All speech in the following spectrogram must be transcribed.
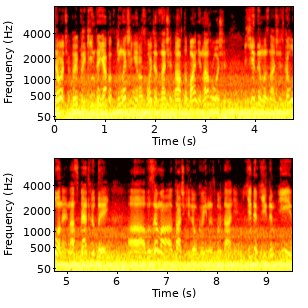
Коротше, при, прикиньте, як от в Німеччині розводять значить, на автобані на гроші. Їдемо, значить, колоною, нас 5 людей. А, веземо тачки для України з Британії. Їдемо, їдемо і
